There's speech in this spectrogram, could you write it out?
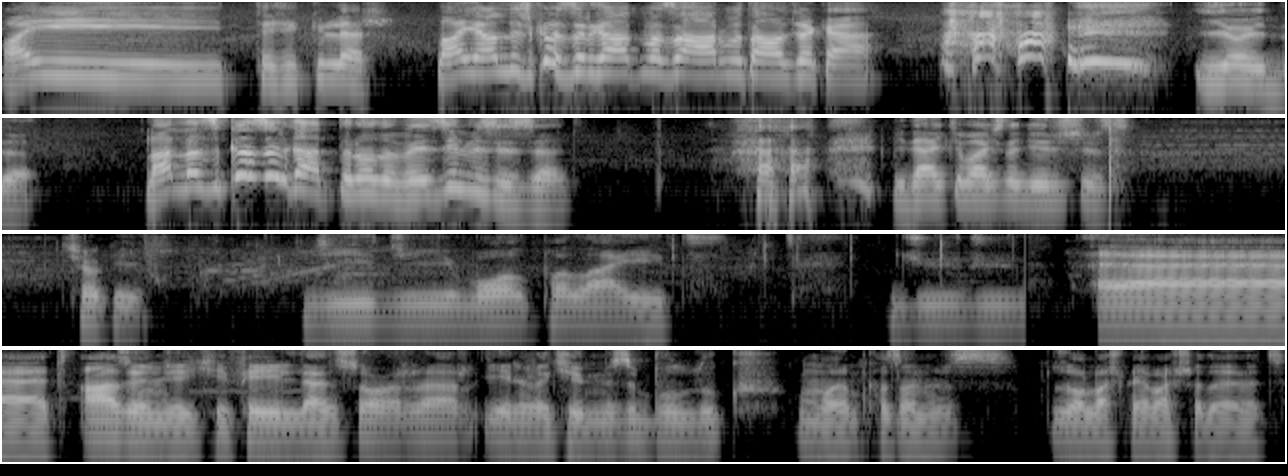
Ay teşekkürler. Lan yanlış kasırga atmasa armut alacak ha. İyi oyundu. Lan nasıl kasırga attın oğlum? Rezil misin sen? bir dahaki maçta görüşürüz. Çok iyi. GG GG. Evet. Az önceki failden sonra yeni rakibimizi bulduk. Umarım kazanırız. Zorlaşmaya başladı evet.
